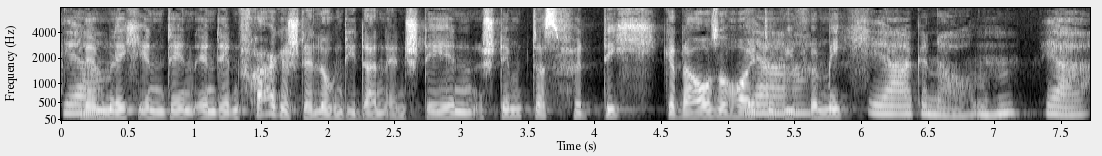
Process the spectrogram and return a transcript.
ja. nämlich in den, in den Fragestellungen, die dann entstehen. Stimmt das für dich genauso heute ja. wie für mich? Ja, genau. Mhm. Ja,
